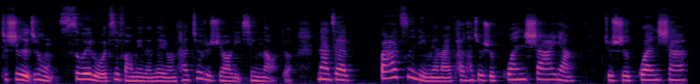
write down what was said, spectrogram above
就是这种思维逻辑方面的内容，它就是需要理性脑的。那在八字里面来看，它就是官杀呀。就是官杀，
